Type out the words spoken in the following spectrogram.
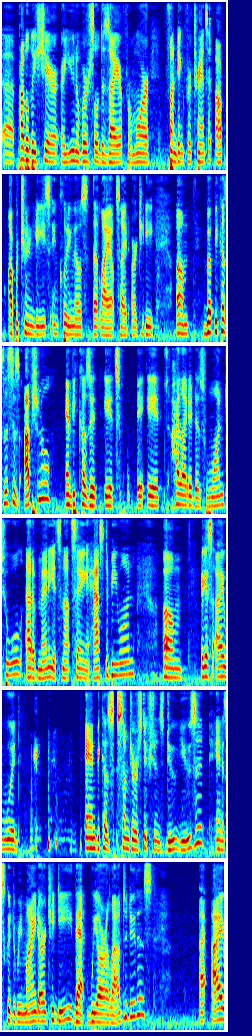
uh, probably share a universal desire for more funding for transit op- opportunities, including those that lie outside RTD. Um, but because this is optional and because it, it's, it, it's highlighted as one tool out of many, it's not saying it has to be one. Um, I guess I would and because some jurisdictions do use it, and it's good to remind RTD that we are allowed to do this, I, I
